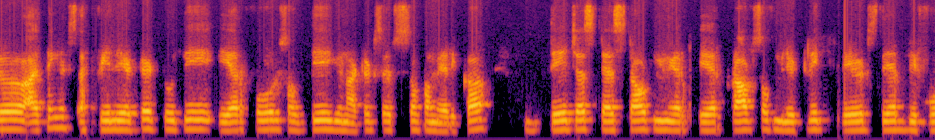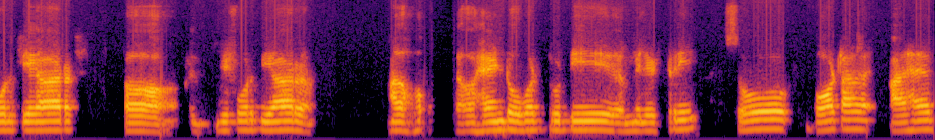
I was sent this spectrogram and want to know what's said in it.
uh, I think it's affiliated to the Air Force of the United States of America. They just test out new air, aircrafts of military grades there before they are, uh, before they are uh, hand over to the military. So what I, I have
